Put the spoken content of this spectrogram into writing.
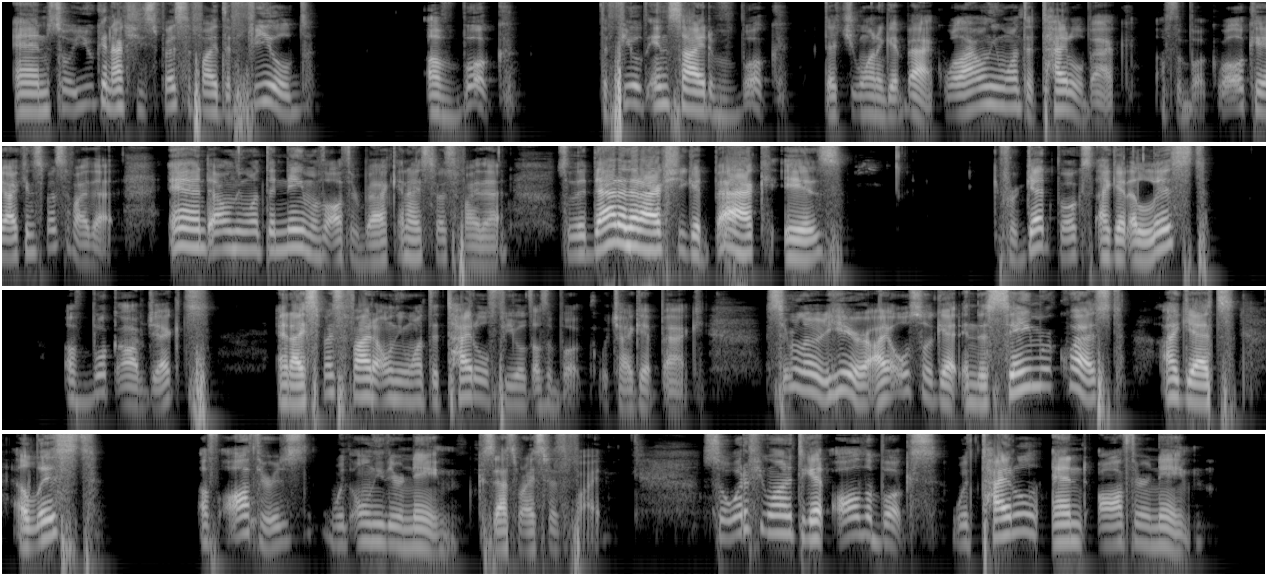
And so you can actually specify the field of book, the field inside of book that you want to get back? Well, I only want the title back of the book. Well, okay, I can specify that. And I only want the name of the author back, and I specify that. So the data that I actually get back is, for get books, I get a list of book objects, and I specified I only want the title field of the book, which I get back. Similarly here, I also get, in the same request, I get a list of authors with only their name, because that's what I specified. So what if you wanted to get all the books with title and author name?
